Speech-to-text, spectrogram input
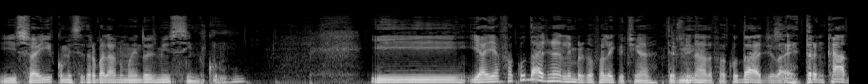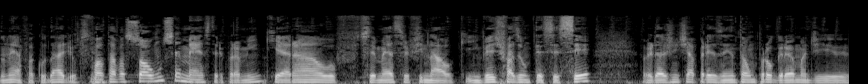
E isso aí comecei a trabalhar no em 2005. Uhum. E, e aí a faculdade, né? Lembra que eu falei que eu tinha terminado Sim. a faculdade? Lá, é trancado, né? A faculdade. Sim. Faltava só um semestre para mim, que era o semestre final. Que em vez de fazer um TCC, na verdade a gente apresenta um programa de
